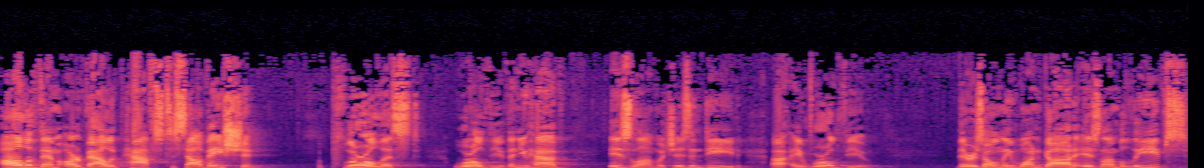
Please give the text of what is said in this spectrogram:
all of them are valid paths to salvation. A pluralist worldview. Then you have Islam, which is indeed uh, a worldview. There is only one God, Islam believes.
